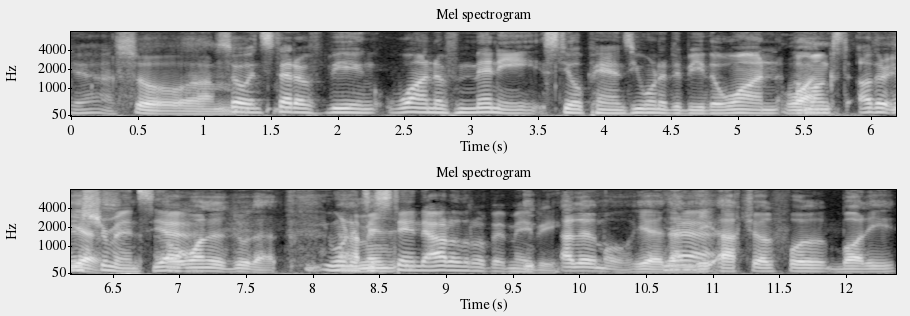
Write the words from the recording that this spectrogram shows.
Yeah. So, um, So instead of being one of many steel pans, you wanted to be the one, One. amongst other yes, instruments. Yeah. I wanted to do that. you wanted I to mean, stand out a little bit, maybe. A little more, yeah, than the actual full body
